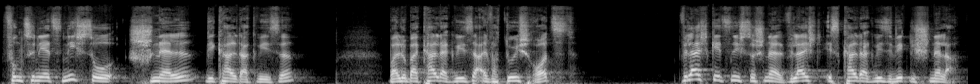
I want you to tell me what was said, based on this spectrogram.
funktioniert es nicht so schnell wie Kaltakquise, weil du bei Kaltakquise einfach durchrotzt. Vielleicht geht's nicht so schnell. Vielleicht ist Kaltakquise wirklich schneller.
